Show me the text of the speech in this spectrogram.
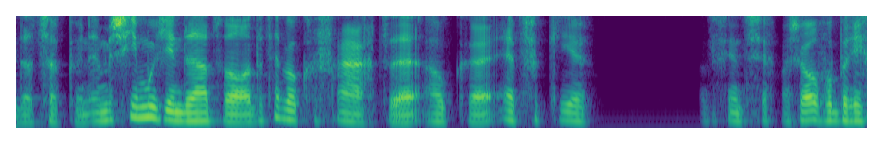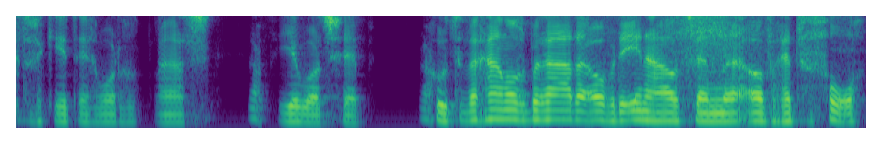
dat zou kunnen. En misschien moet je inderdaad wel, dat hebben we ook gevraagd, ook appverkeer. Want er vindt zeg maar zoveel berichtenverkeer tegenwoordig ook plaats ja. via WhatsApp. Ja. Goed, we gaan ons beraden over de inhoud en over het vervolg.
